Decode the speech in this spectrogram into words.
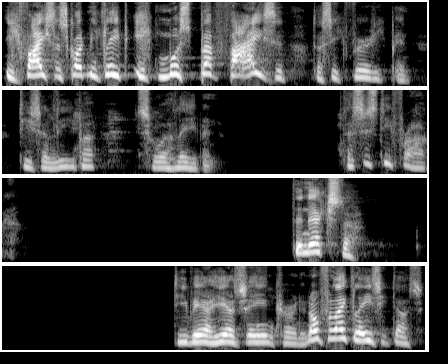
Ich weiß, dass Gott mich liebt. Ich muss beweisen, dass ich würdig bin diese Liebe zu erleben? Das ist die Frage. Der nächste, die wir hier sehen können. Oh, vielleicht lese ich das.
